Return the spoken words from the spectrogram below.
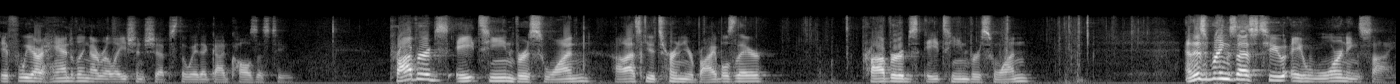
if we are handling our relationships the way that God calls us to. Proverbs 18, verse 1. I'll ask you to turn in your Bibles there. Proverbs 18, verse 1. And this brings us to a warning sign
